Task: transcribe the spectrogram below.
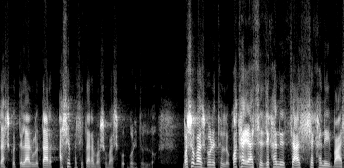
চাষ করতে লাগল, তার আশেপাশে তারা বসবাস গড়ে তুললো। বসবাস গড়ে তুললো। কথায় আছে, যেখানে চাষ সেখানেই বাস।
